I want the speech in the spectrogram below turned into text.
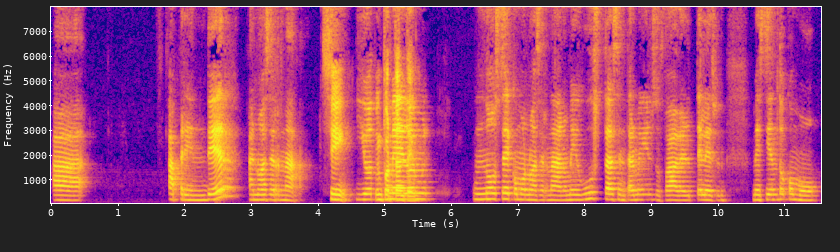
a aprender a no hacer nada. Sí, yo importante. no sé cómo no hacer nada, no me gusta sentarme en el sofá a ver televisión, me siento como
